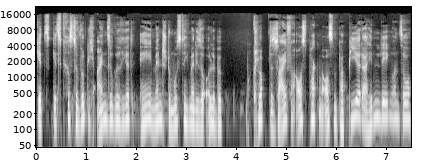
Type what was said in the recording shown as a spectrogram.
jetzt, jetzt kriegst du wirklich einsuggeriert, hey Mensch, du musst nicht mehr diese olle bekloppte Seife auspacken, aus dem Papier da hinlegen und so.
